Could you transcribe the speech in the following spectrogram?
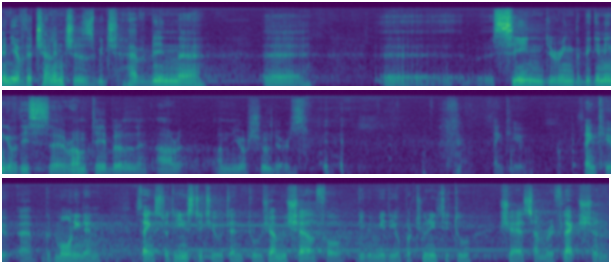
many of the challenges which have been uh, uh, uh, seen during the beginning of this roundtable are on your shoulders. Thank you. Thank you. Uh, good morning, and thanks to the Institute and to Jean Michel for giving me the opportunity to share some reflection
